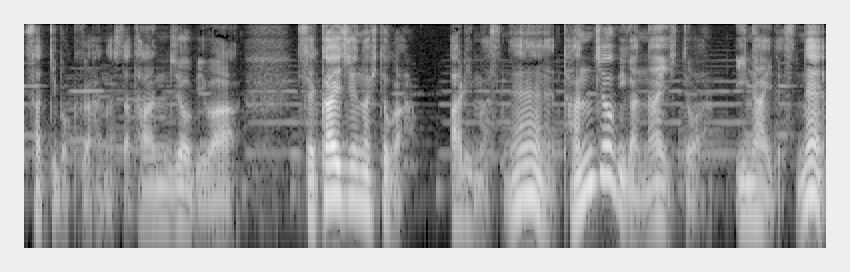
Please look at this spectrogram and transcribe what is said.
さっき僕が話した誕生日は世界中の人がありますね。誕生日がない人はいないですね。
